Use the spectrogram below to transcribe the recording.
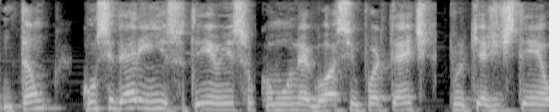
Então, considerem isso, tenham isso como um negócio importante, porque a gente tem uh,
